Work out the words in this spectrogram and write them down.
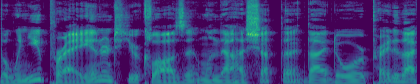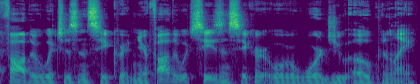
But when you pray, enter into your closet, and when thou hast shut the, thy door, pray to thy Father which is in secret, and your Father which sees in secret will reward you openly.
